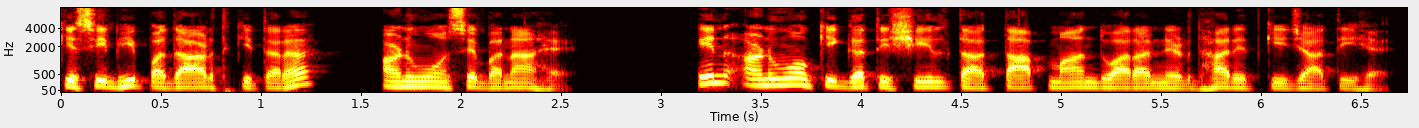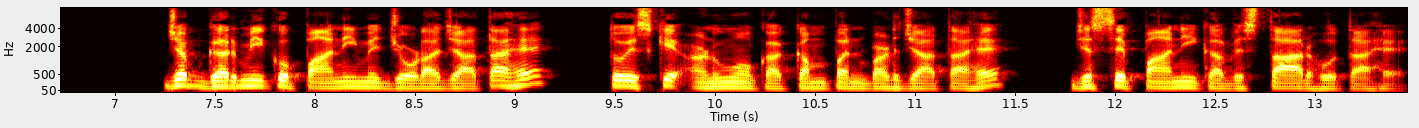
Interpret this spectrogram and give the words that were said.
किसी भी पदार्थ की तरह अणुओं से बना है। इन अणुओं की गतिशीलता तापमान द्वारा निर्धारित की जाती है। जब गर्मी को पानी में जोड़ा जाता है तो इसके अणुओं का कंपन बढ़ जाता है, जिससे पानी का विस्तार होता है।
